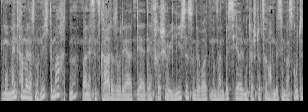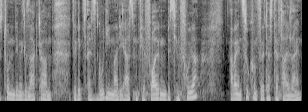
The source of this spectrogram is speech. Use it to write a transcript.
Im Moment haben wir das noch nicht gemacht, ne? weil es jetzt gerade so der, der, der frische Release ist und wir wollten unseren bisherigen Unterstützern noch ein bisschen was Gutes tun, indem wir gesagt haben, da gibt's als Goodie mal die ersten vier Folgen ein bisschen früher. Aber in Zukunft wird das der Fall sein.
